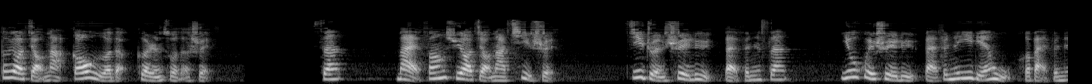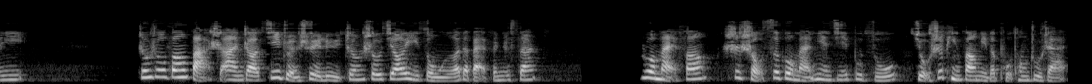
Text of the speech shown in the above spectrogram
都要缴纳高额的个人所得税。三，买方需要缴纳契税，基准税率百分之三，优惠税率百分之一点五和百分之一。征收方法是按照基准税率征收交易总额的百分之三。若买方是首次购买面积不足九十平方米的普通住宅，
